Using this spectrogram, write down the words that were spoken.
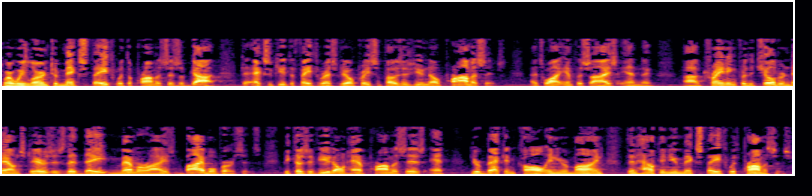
where we learn to mix faith with the promises of God. To execute the faith rest drill presupposes you know promises. That's why I emphasize in the uh, training for the children downstairs is that they memorize Bible verses. Because if you don't have promises at your beck and call in your mind, then how can you mix faith with promises?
